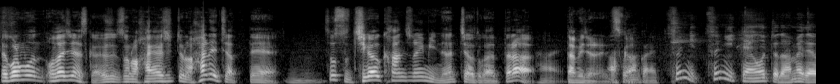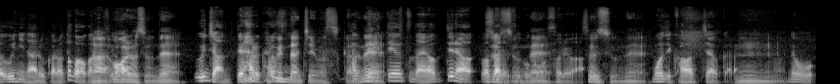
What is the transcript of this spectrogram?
でこれも同じじゃないですか。要するにその林っていうのは跳ねちゃって、そうすると違う漢字の意味になっちゃうとかだったら、はい。ダメじゃないですか。あそうなんかね「つ」に「つ」に点打っちゃダメだよ「う」になるからとか分かるんはいですよ。わかりますよね「う」じゃんってなるから。うになっちゃいますからね。勝手に点打つなよっていうのは分かるんですよそうですよね。僕もそれは。そうですよね。文字変わっちゃうから、うん。でも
